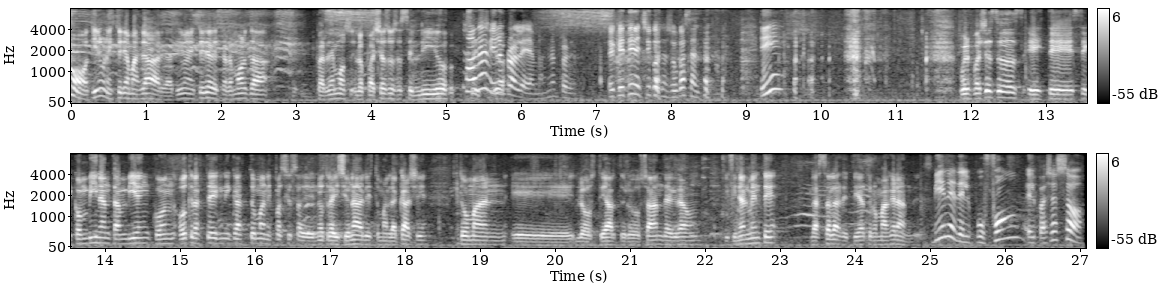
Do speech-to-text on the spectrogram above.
No, tiene una historia más larga, tiene una historia que se remonta, perdemos, los payasos hacen lío. No, no, no hay problema, no hay problema. El que tiene chicos en su casa. ¿Y? Bueno, los payasos este, se combinan también con otras técnicas, toman espacios eh, no tradicionales, toman la calle, toman eh, los teatros underground y finalmente las salas de teatro más grandes. ¿Viene del bufón el payaso?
